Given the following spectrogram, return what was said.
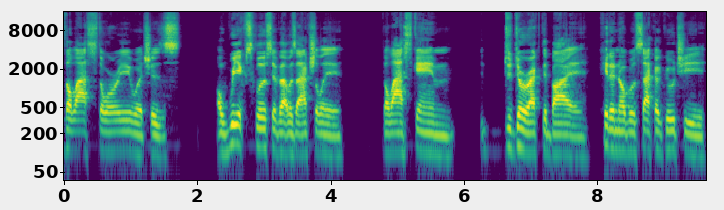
the Last Story, which is a Wii exclusive. That was actually the last game d- directed by Hironobu Sakaguchi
